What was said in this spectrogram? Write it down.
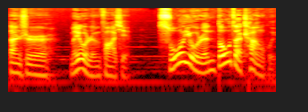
但是没有人发现，所有人都在忏悔，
